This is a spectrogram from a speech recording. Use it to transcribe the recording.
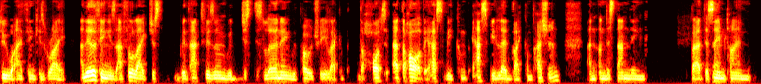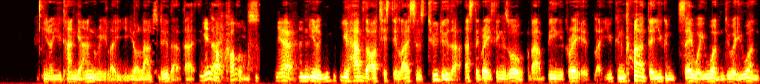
do what I think is right. And the other thing is, I feel like just with activism, with just this learning, with poetry, like the heart at the heart of it has to be it has to be led by compassion and understanding, but at the same time, you know, you can get angry. Like you're allowed to do that. That yeah, that, of course. Yeah. And you know, you, have the artistic license to do that. That's the great thing as well about being a creative. Like you can go out there, you can say what you want and do what you want.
